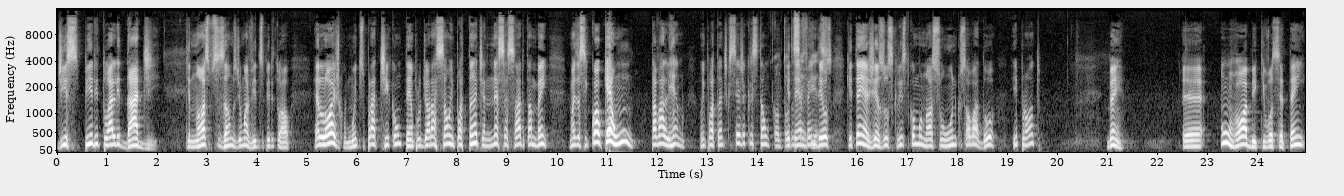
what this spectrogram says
de espiritualidade, que nós precisamos de uma vida espiritual. É lógico, muitos praticam um templo de oração, é importante, é necessário também. Mas assim, qualquer um está valendo. O importante é que seja cristão, que tenha fé em certeza. Deus, que tenha Jesus Cristo como nosso único Salvador. E pronto. Bem, é, um hobby que você tem,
